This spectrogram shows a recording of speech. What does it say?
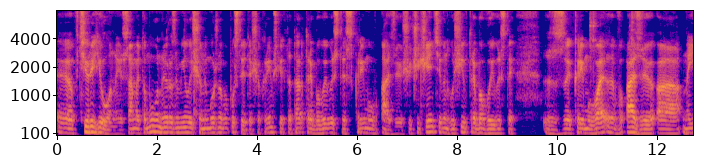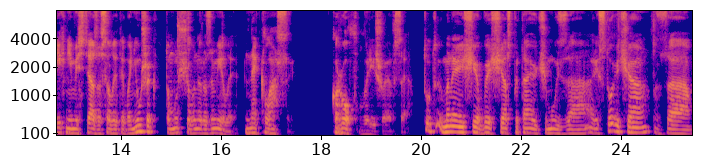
е, в ці регіони. Саме тому вони розуміли, що не можна попустити, що кримських татар треба вивезти з Криму в Азію, що чеченців, інгушів треба вивезти з Криму в в Азію, а на їхні місця заселити ванюшек, тому що вони розуміли не класи кров вирішує все. Тут мене ще весь час питають чомусь за Арістовича, за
